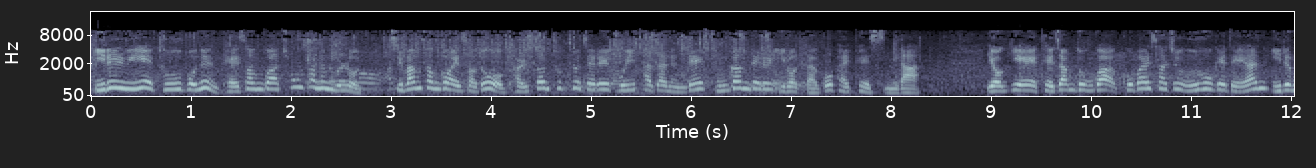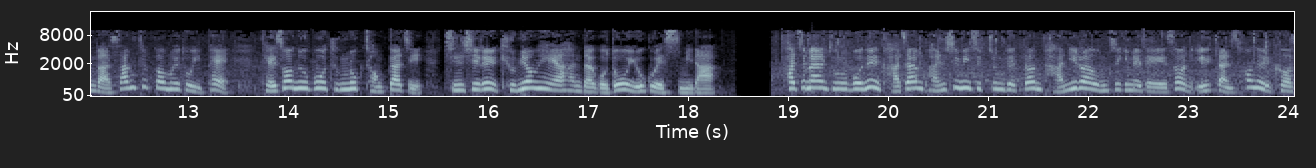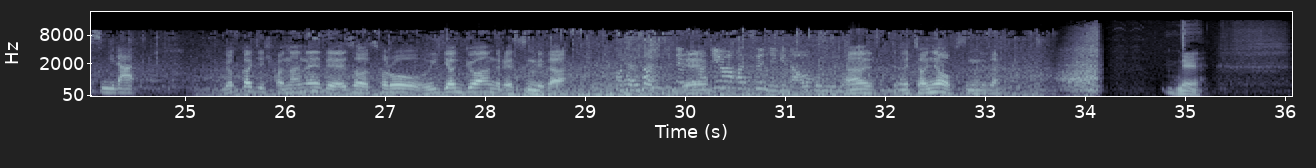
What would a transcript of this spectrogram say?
이를 위해 두 후보는 대선과 총선은 물론 지방선거에서도 결선 투표제를 도입하자는 데 공감대를 이뤘다고 발표했습니다. 여기에 대장동과 고발사주 의혹에 대한 이른바 쌍특검을 도입해 대선 후보 등록 전까지 진실을 규명해야 한다고도 요구했습니다. 하지만 두 후보는 가장 관심이 집중됐던 단일화 움직임에 대해선 일단 선을 그었습니다. 몇 가지 현안에 대해서 서로 의견 교환을 했습니다. 어, 대선주제 예. 단일화 같은 얘기 나오고 있는데 아, 전혀 없습니다. 네.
